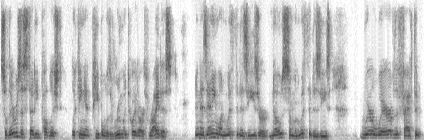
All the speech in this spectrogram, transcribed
So there was a study published looking at people with rheumatoid arthritis. And as anyone with the disease or knows someone with the disease, we're aware of the fact that,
